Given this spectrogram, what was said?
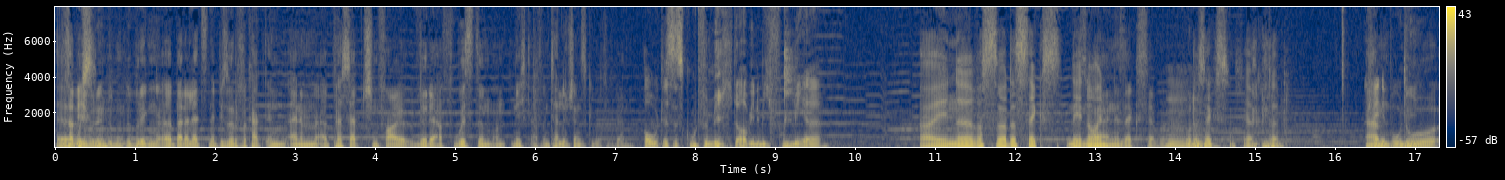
Äh, Das habe ich im Übrigen äh, bei der letzten Episode verkackt. In einem äh, Perception-Fall würde auf Wisdom und nicht auf Intelligence gewürfelt werden. Oh, das ist gut für mich. Da habe ich nämlich viel mehr. Eine, was war das? Sechs? Nee, Das war neun. Eine 6, jawohl. Hm. Oder sechs? Ja, kann sein. Keine Ähm, Boni. Du,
